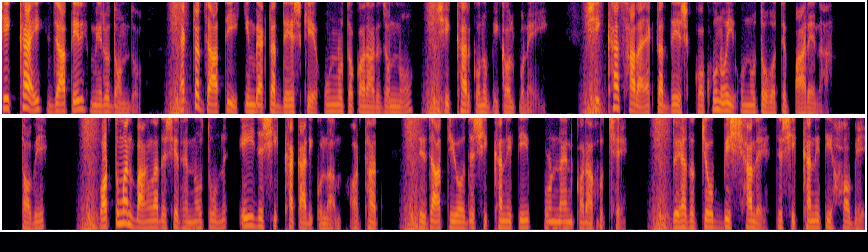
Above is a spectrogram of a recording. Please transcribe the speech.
শিক্ষাই জাতির মেরুদণ্ড। একটা জাতি কিংবা একটা দেশকে উন্নত করার জন্য শিক্ষার কোনো বিকল্প নেই। শিক্ষা ছাড়া একটা দেশ কখনোই উন্নত হতে পারে না। তবে বর্তমান বাংলাদেশের নতুন এই যে শিক্ষা কারিকুলাম অর্থাৎ যে জাতীয় যে শিক্ষানীতি প্রণয়ন করা হচ্ছে, দুই হাজার চব্বিশ সালে যে শিক্ষানীতি হবে,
